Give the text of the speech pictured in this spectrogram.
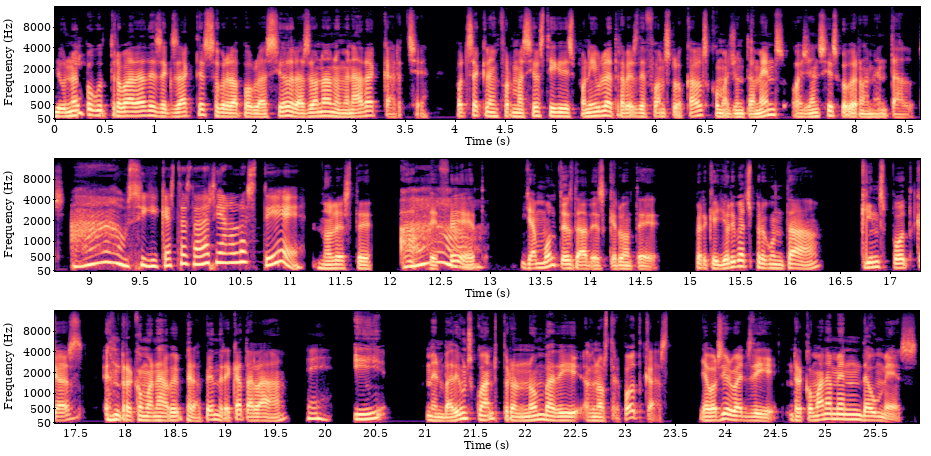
Diu, no he Sí. pogut trobar dades exactes sobre la població de la zona anomenada Carxe. Pot ser que la informació estigui disponible a través de fons locals com ajuntaments o agències governamentals. Ah, o sigui, aquestes dades ja no les té. No les té. Ah, de Ah. fet, hi ha moltes dades que no té. Perquè jo li vaig preguntar quins podcasts em recomanava per aprendre català Sí. i me'n va dir uns quants, però no em va dir el nostre podcast. Llavors jo li vaig dir, recomana-me'n 10 més.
